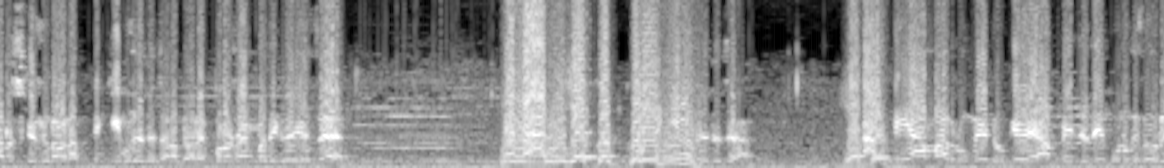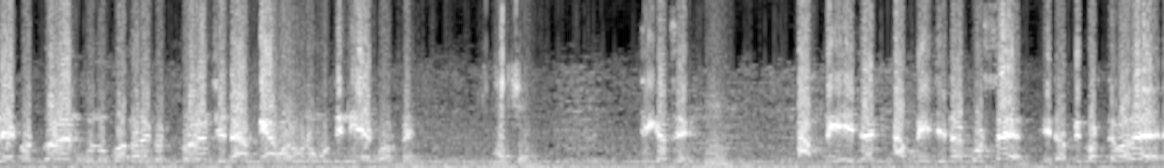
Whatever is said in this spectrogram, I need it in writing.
মানুষকে শোনাবেন আপনি কি বুঝাতে চান? আপনি অনেক বড় সাংবাদিক হয়ে গেছেন। না না আমি রেকর্ড করে নিয়ে চান? আপনি আমার রুমে ঢুকে আপনি যদি কোনো কিছু রেকর্ড করেন কোনো কথা রেকর্ড করেন সেটা আপনি আমার অনুমতি নিয়ে করবেন। আচ্ছা। ঠিক আছে? আপনি এটা আপনি যেটা করছেন এটা আপনি করতে পারেন?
